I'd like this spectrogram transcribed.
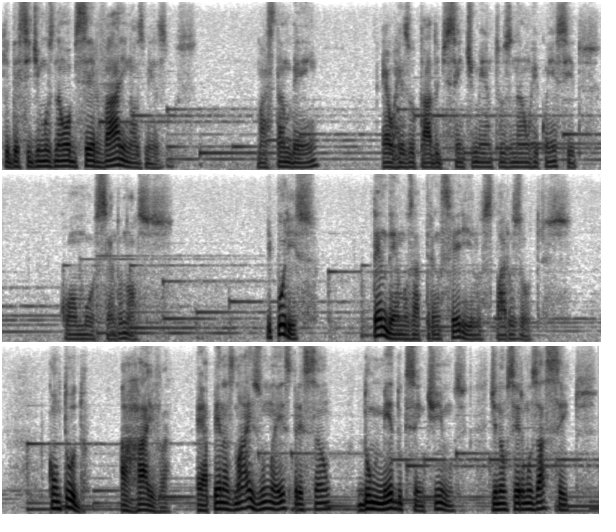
que decidimos não observar em nós mesmos, mas também é o resultado de sentimentos não reconhecidos como sendo nossos. E por isso, tendemos a transferi-los para os outros. Contudo, a raiva é apenas mais uma expressão do medo que sentimos de não sermos aceitos.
